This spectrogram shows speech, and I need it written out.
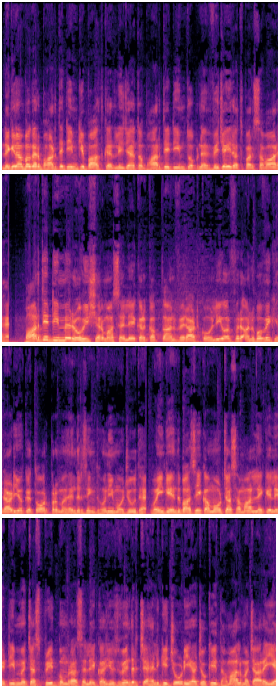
लेकिन अब अगर भारतीय टीम की बात कर ली जाए तो भारतीय टीम तो अपने विजयी रथ पर सवार है। भारतीय टीम में रोहित शर्मा से लेकर कप्तान विराट कोहली और फिर अनुभवी खिलाड़ियों के तौर पर महेंद्र सिंह धोनी मौजूद है। वहीं गेंदबाजी का मोर्चा संभालने के लिए टीम में जसप्रीत बुमराह से लेकर युजवेंद्र चहल की जोड़ी है, जो की धमाल मचा रही है।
